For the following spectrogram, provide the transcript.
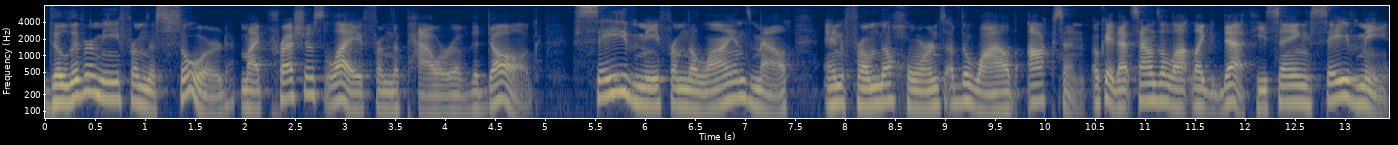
Deliver me from the sword, my precious life from the power of the dog. Save me from the lion's mouth and from the horns of the wild oxen. Okay, that sounds a lot like death. He's saying, Save me,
